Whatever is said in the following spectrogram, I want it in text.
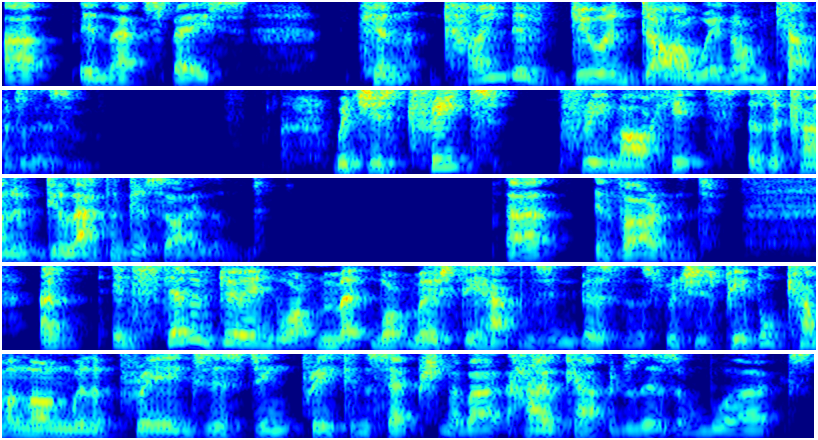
uh, in that space can kind of do a Darwin on capitalism, which is treat free markets as a kind of Galapagos Island uh, environment. And instead of doing what what mostly happens in business, which is people come along with a pre-existing preconception about how capitalism works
